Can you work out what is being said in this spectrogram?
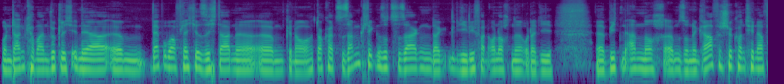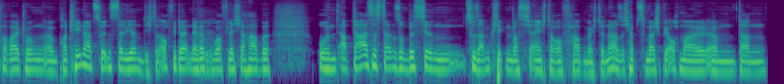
Und dann kann man wirklich in der ähm, Web-Oberfläche sich da eine, ähm, genau, Docker zusammenklicken sozusagen. Da, die liefern auch noch eine, oder die äh, bieten an, noch ähm, so eine grafische Containerverwaltung, ähm, Portainer zu installieren, die ich dann auch wieder in der mhm. Web-Oberfläche habe. Und ab da ist es dann so ein bisschen zusammenklicken, was ich eigentlich darauf haben möchte. Ne? Also ich habe zum Beispiel auch mal ähm, dann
